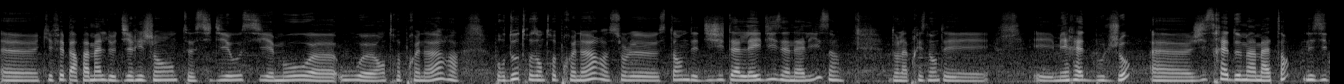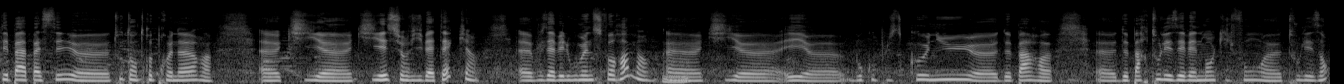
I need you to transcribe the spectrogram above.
euh, qui est fait par pas mal de dirigeantes, CDO, CMO euh, ou euh, entrepreneurs, pour d'autres entrepreneurs sur le stand des Digital Ladies Analyse, dont la présidente est, est Bouljo. Euh, J'y serai demain matin. N'hésitez pas à passer, euh, tout entrepreneur euh, qui, euh, qui est sur Vivatech. Euh, vous avez le Women's Forum, euh, qui euh, est euh, beaucoup plus connu euh, de, par, euh, de par tous les événements qu'ils font euh, tous les ans.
